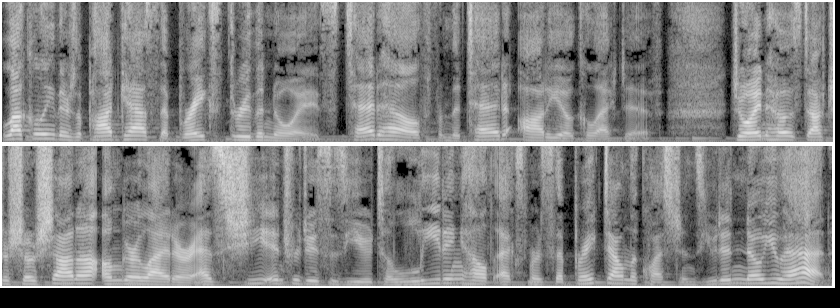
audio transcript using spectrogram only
Luckily, there's a podcast that breaks through the noise TED Health from the TED Audio Collective. Join host Dr. Shoshana Ungerleider as she introduces you to leading health experts that break down the questions you didn't know you had.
